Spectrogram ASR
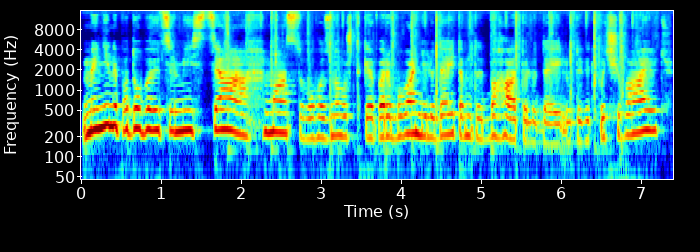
Мені не подобаються місця масового, знову ж таки, перебування людей, там, де багато людей. Люди відпочивають.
